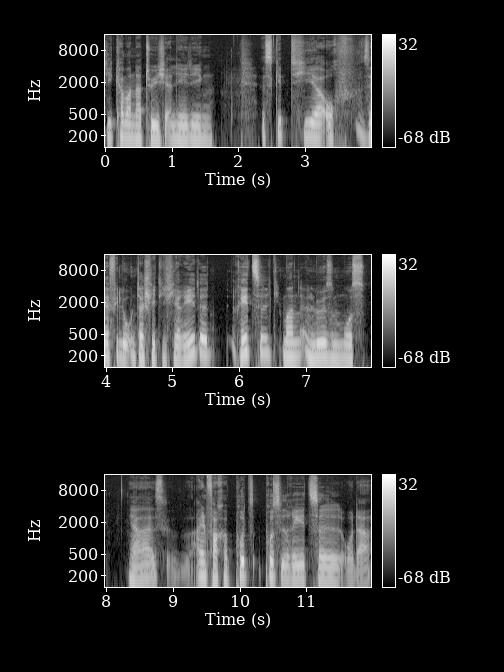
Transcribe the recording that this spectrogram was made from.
Die kann man natürlich erledigen. Es gibt hier auch sehr viele unterschiedliche Rede, Rätsel, die man lösen muss. Ja, es, einfache Puz Puzzlerätsel oder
